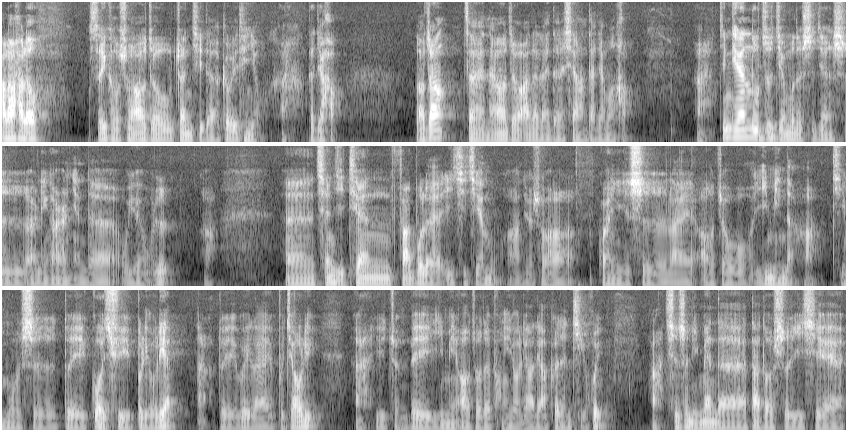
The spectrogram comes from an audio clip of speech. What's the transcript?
Hello，Hello，随口说澳洲专辑的各位听友啊，大家好，老张在南澳洲阿德莱德向大家问好啊。今天录制节目的时间是二零二二年的五月五日啊。嗯，前几天发布了一期节目啊，就是说关于是来澳洲移民的啊，题目是对过去不留恋啊，对未来不焦虑啊，与准备移民澳洲的朋友聊聊个人体会。啊，其实里面的大多是一些，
